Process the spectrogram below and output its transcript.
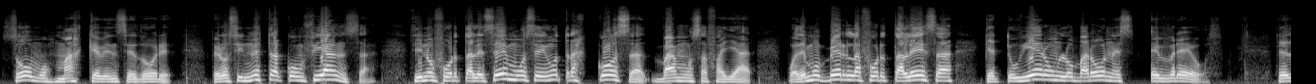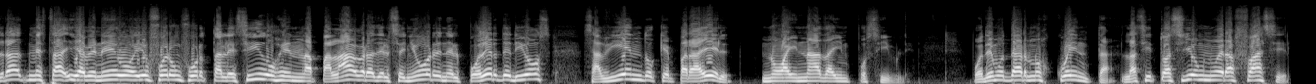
somos más que vencedores. Pero si nuestra confianza, si nos fortalecemos en otras cosas, vamos a fallar. Podemos ver la fortaleza que tuvieron los varones hebreos. Cedrat, Mestad y Abenego, ellos fueron fortalecidos en la palabra del Señor, en el poder de Dios, sabiendo que para Él no hay nada imposible podemos darnos cuenta, la situación no era fácil,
